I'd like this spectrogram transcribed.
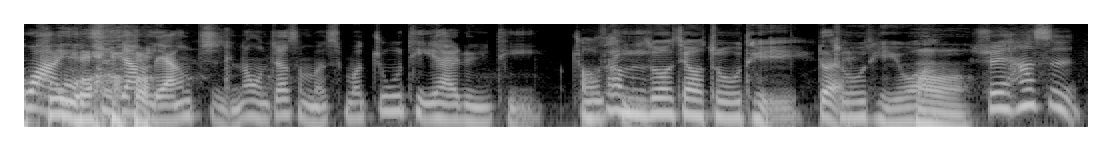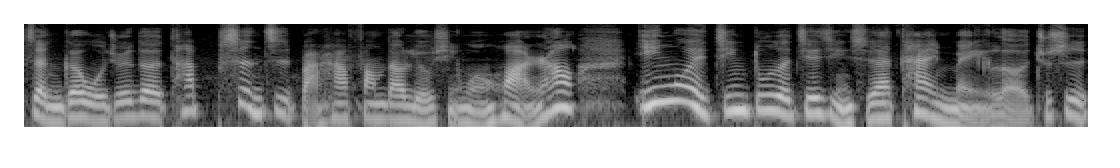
袜也是这样两指那种叫什么什么猪蹄还是驴蹄。哦，他们说叫猪蹄，对，猪蹄袜，哦、所以它是整个，我觉得它甚至把它放到流行文化，然后因为京都的街景实在太美了，就是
